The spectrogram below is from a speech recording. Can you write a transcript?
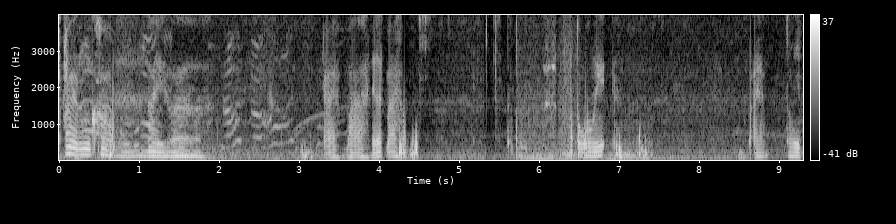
แทงเขาไงวะไปมาเดินมาประตูตรงนี้ไปครับต้องรีบ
